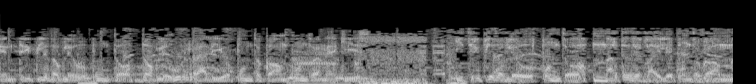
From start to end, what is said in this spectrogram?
en www.wradio.com.mx y www.martadebaile.com.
